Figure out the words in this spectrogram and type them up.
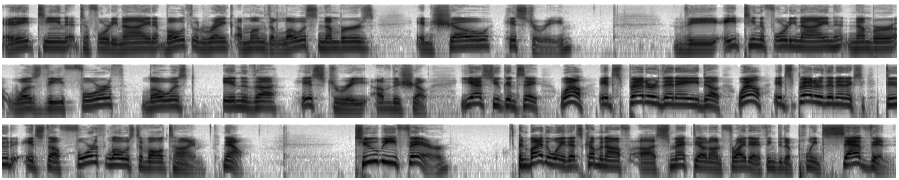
at 18 to 49. Both would rank among the lowest numbers in show history. The 18 to 49 number was the fourth lowest in the history of the show. Yes, you can say, well, it's better than AEW. Well, it's better than NXT. Dude, it's the fourth lowest of all time. Now, to be fair, and by the way, that's coming off uh, SmackDown on Friday. I think did a point seven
